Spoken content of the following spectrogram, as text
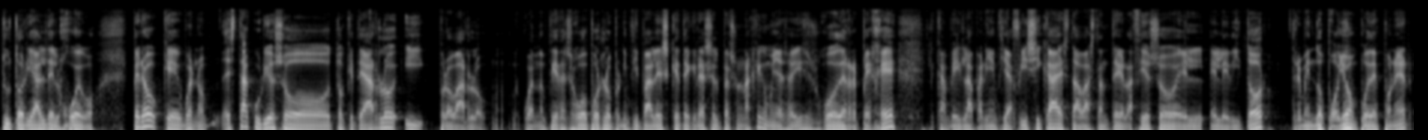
tutorial del juego. Pero que bueno, está curioso toquetearlo y probarlo. Cuando empiezas el juego, pues lo principal es que te creas el personaje, como ya sabéis, es un juego de RPG, cambiáis la apariencia física, está bastante gracioso el, el editor, tremendo pollón puedes poner,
